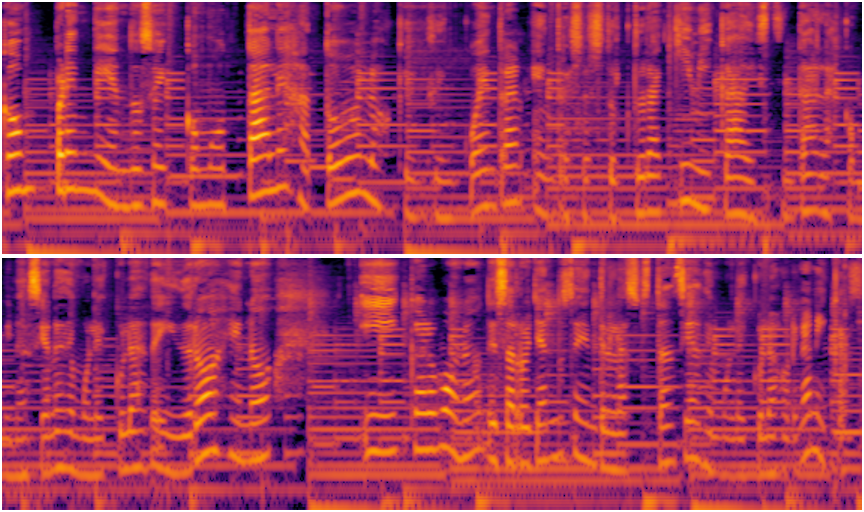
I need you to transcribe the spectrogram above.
comprendiéndose como tales a todos los que se encuentran entre su estructura química distintas las combinaciones de moléculas de hidrógeno y carbono desarrollándose entre las sustancias de moléculas orgánicas.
